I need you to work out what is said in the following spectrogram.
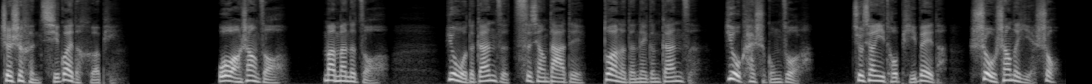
这是很奇怪的和平。我往上走，慢慢的走，用我的杆子刺向大地。断了的那根杆子又开始工作了，就像一头疲惫的、受伤的野兽，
